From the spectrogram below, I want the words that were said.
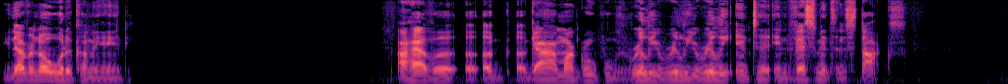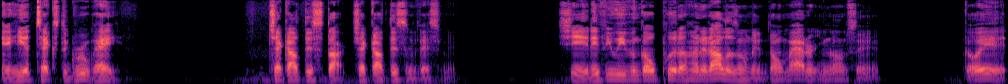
You never know what'll come in handy. I have a, a, a guy in my group who's really, really, really into investments and stocks. And he'll text the group, hey, check out this stock, check out this investment. Shit, if you even go put a hundred dollars on it, don't matter, you know what I'm saying? Go ahead.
